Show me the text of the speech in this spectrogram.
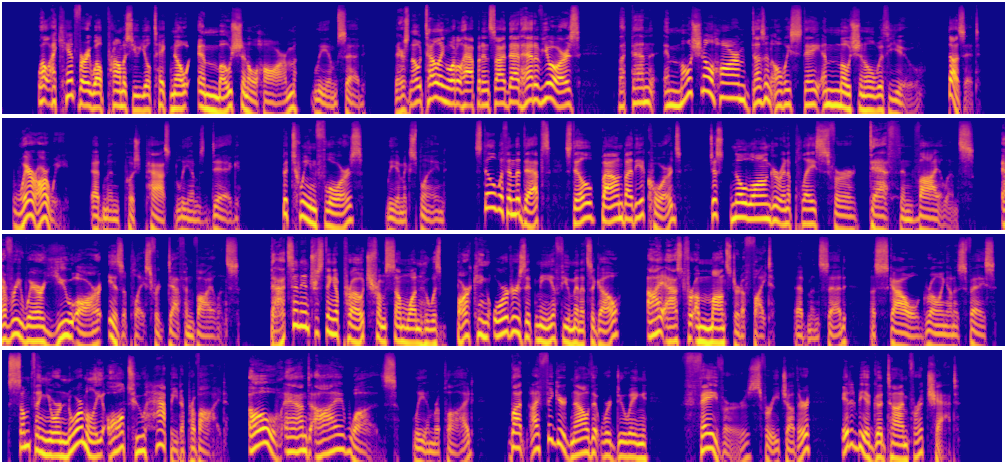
Well, I can't very well promise you you'll take no emotional harm, Liam said. There's no telling what'll happen inside that head of yours. But then, emotional harm doesn't always stay emotional with you, does it? Where are we? Edmund pushed past Liam's dig. Between floors, Liam explained. Still within the depths, still bound by the accords, just no longer in a place for death and violence. Everywhere you are is a place for death and violence. That's an interesting approach from someone who was barking orders at me a few minutes ago. I asked for a monster to fight, Edmund said, a scowl growing on his face. Something you're normally all too happy to provide. Oh, and I was. Liam replied. But I figured now that we're doing favors for each other, it'd be a good time for a chat.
